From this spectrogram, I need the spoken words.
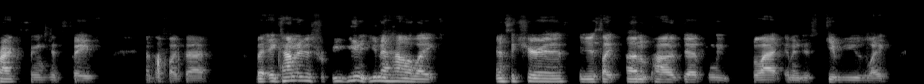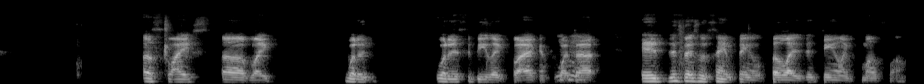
practicing his faith and stuff like that. But it kind of just you you know how like insecure is it's just like unapologetically black and it just give you like a slice of like what it what it is to be like black and stuff Mhm. like that. It this basically the same thing, but like just being like Muslim.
